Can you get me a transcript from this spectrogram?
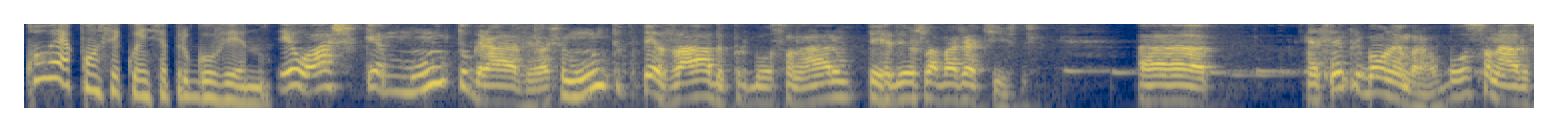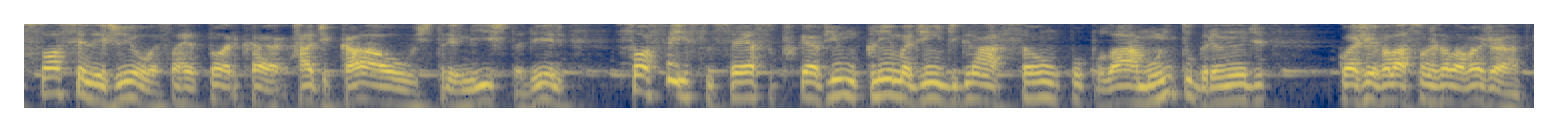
Qual é a consequência para o governo? Eu acho que é muito grave, eu acho muito pesado para o Bolsonaro perder os lavajatistas. Uh, é sempre bom lembrar, o Bolsonaro só se elegeu, essa retórica radical, extremista dele, só fez sucesso porque havia um clima de indignação popular muito grande com as revelações da Lava Jato.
